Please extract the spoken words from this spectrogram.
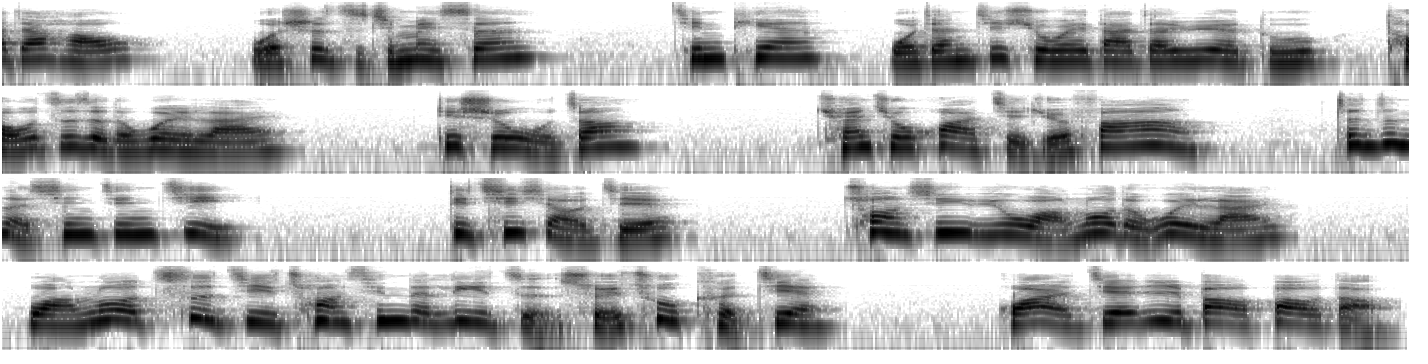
大家好，我是子晴妹森。今天我将继续为大家阅读《投资者的未来》第十五章：全球化解决方案，真正的新经济。第七小节：创新与网络的未来。网络刺激创新的例子随处可见。《华尔街日报》报道，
